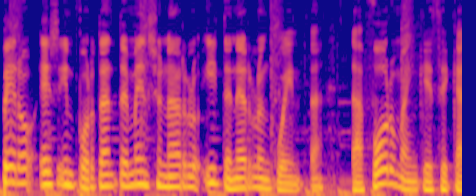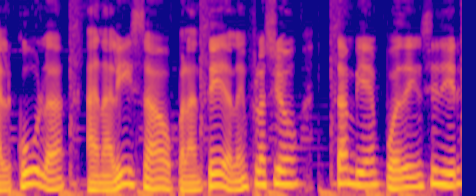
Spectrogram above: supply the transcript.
pero es importante mencionarlo y tenerlo en cuenta. La forma en que se calcula, analiza o plantea la inflación también puede incidir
